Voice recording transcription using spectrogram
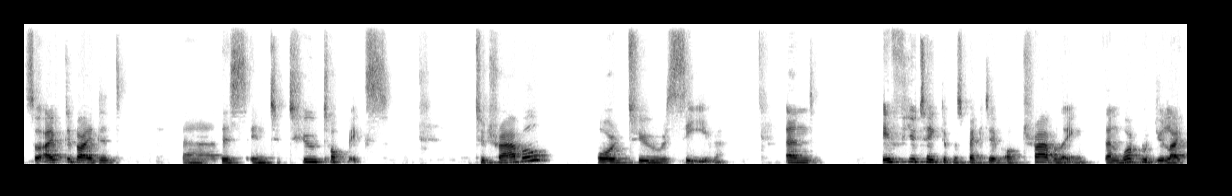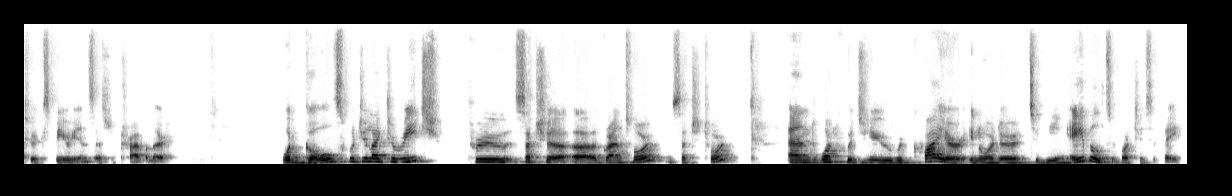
So I've divided uh, this into two topics to travel or to receive. And if you take the perspective of traveling, then what would you like to experience as a traveler? What goals would you like to reach through such a, a grand tour, such a tour? And what would you require in order to being able to participate?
